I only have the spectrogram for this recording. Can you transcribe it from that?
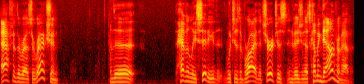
after the resurrection, the heavenly city, which is the bride, the church, is envisioned as coming down from heaven.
